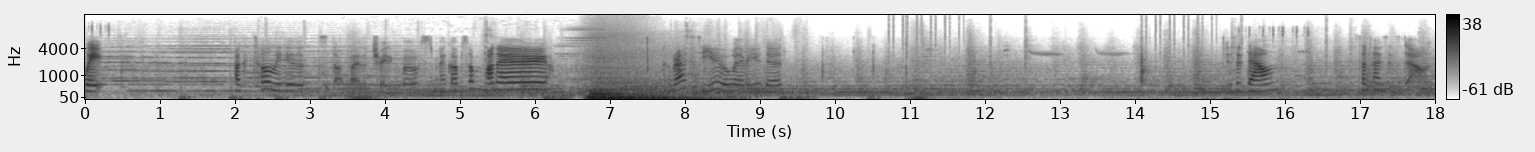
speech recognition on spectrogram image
Wait. I could totally do the stop by the trading post, make up some money. Congrats to you, whatever you did. Is it down? Sometimes it's down.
